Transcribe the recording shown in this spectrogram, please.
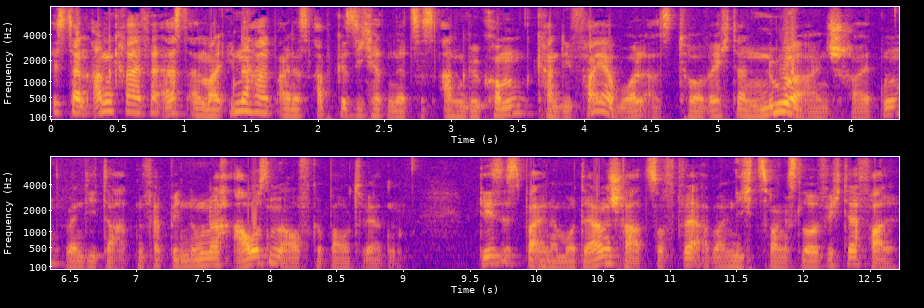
ist ein Angreifer erst einmal innerhalb eines abgesicherten Netzes angekommen, kann die Firewall als Torwächter nur einschreiten, wenn die Datenverbindungen nach außen aufgebaut werden. Dies ist bei einer modernen Schadsoftware aber nicht zwangsläufig der Fall.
